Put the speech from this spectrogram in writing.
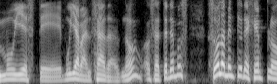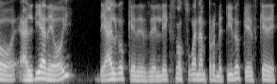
muy, este, muy avanzadas, ¿no? O sea, tenemos solamente un ejemplo al día de hoy de algo que desde el Xbox One han prometido, que es que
